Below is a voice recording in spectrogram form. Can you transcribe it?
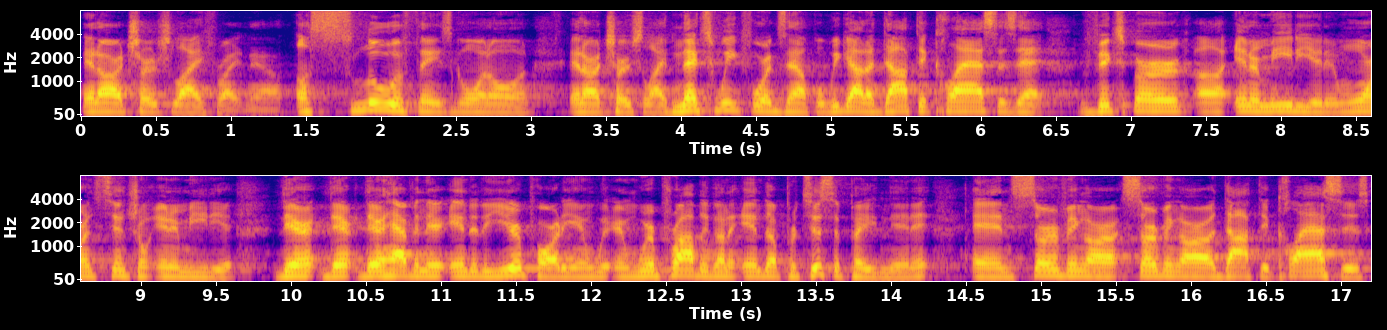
in our church life right now. A slew of things going on in our church life. Next week, for example, we got adopted classes at Vicksburg uh, Intermediate and Warren Central Intermediate. They're, they're, they're having their end of the year party, and we're, and we're probably going to end up participating in it and serving our, serving our adopted classes.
